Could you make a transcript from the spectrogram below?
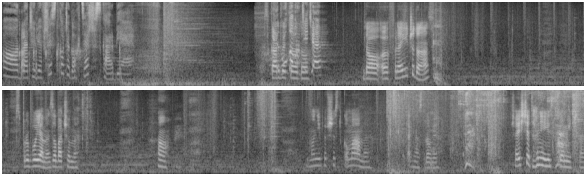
O, dla ciebie wszystko, czego chcesz, skarbie. Skarby Niedługo to do, wrócicie. do e, Frey czy do nas? Spróbujemy, zobaczymy. Ha. No niby wszystko mamy. Tak na zdrowie. Przejście to nie jest komiczne.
